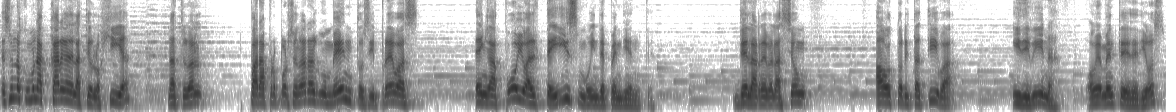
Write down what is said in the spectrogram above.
es una, como una carga de la teología natural para proporcionar argumentos y pruebas en apoyo al teísmo independiente de la revelación autoritativa y divina, obviamente de Dios.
